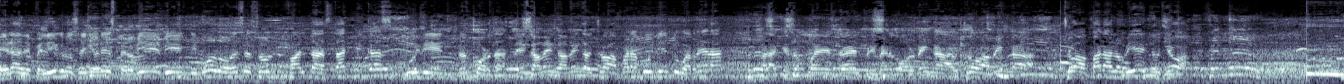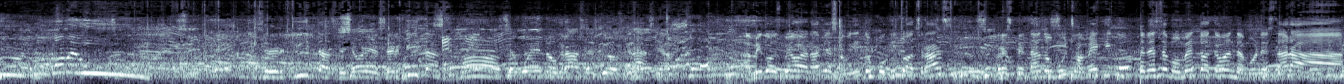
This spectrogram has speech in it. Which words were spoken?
Era de peligro, señores, pero bien, bien, ni modo. Esas son faltas tácticas. Muy bien, no importa. Venga, venga, venga, Ochoa. Para muy bien tu barrera para que no pueda entrar el primer gol. Venga, Ochoa, venga. Ochoa, páralo bien, Ochoa. Cerquitas, señores, cerquitas. Ah, qué bueno, gracias Dios, gracias. Amigos, veo a Arabia Saudita un poquito atrás, respetando mucho a México. En este momento acaban de amonestar a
